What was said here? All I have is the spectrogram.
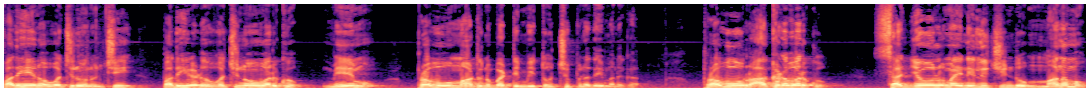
పదిహేనవ వచనం నుంచి పదిహేడవ వచనం వరకు మేము ప్రభువు మాటను బట్టి మీతో చెప్పినదేమనగా ప్రభువు రాకడ వరకు సజీవులమై నిలిచిండు మనము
